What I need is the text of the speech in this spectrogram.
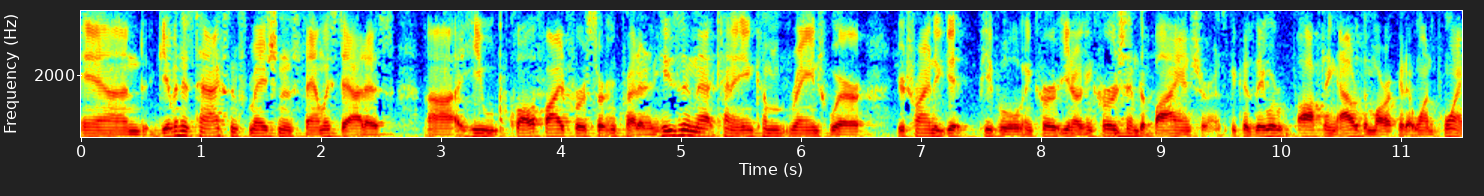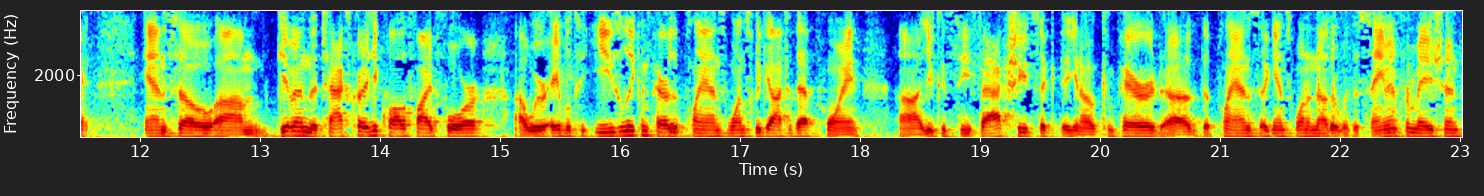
And given his tax information and his family status, uh, he qualified for a certain credit. And he's in that kind of income range where you're trying to get people, you know, encourage them to buy insurance because they were opting out of the market at one point. And so, um, given the tax credit he qualified for, uh, we were able to easily compare the plans once we got to that point. Uh, you could see fact sheets that you know compared uh, the plans against one another with the same information.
